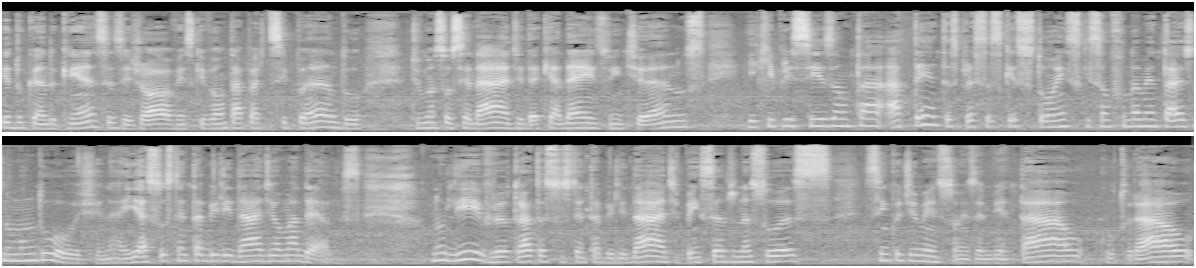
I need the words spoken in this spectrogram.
educando crianças e jovens que vão estar participando de uma sociedade daqui a 10, 20 anos e que precisam estar atentas para essas questões que são fundamentais no mundo hoje, né? E a sustentabilidade é uma delas. No livro eu trato a sustentabilidade pensando nas suas cinco dimensões: ambiental, cultural,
